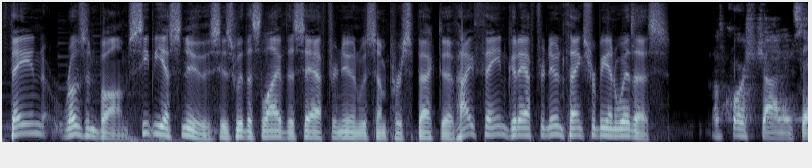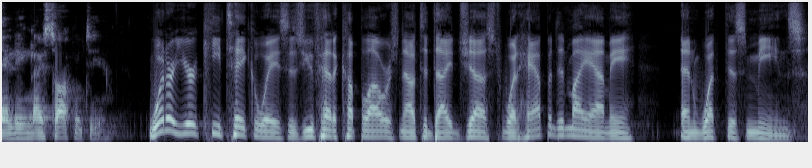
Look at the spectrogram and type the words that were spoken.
Thane Rosenbaum, CBS News, is with us live this afternoon with some perspective. Hi, Thane. Good afternoon. Thanks for being with us. Of course, John and Sandy. Nice talking to you. What are your key takeaways as you've had a couple hours now to digest what happened in Miami and what this means?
